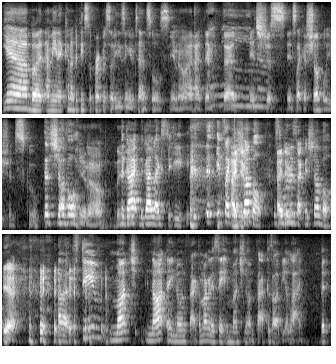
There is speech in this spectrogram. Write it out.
Yeah, but I mean, it kind of defeats the purpose of using utensils. You know, I, I think I mean, that it's uh, just it's like a shovel. You should scoop. A shovel. You know, the, the guy the guy likes to eat. It, it, it's like a shovel. The spoon is like a shovel. Yeah. uh, Steve, much not a known fact. I'm not going to say a much known fact because that would be a lie. But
